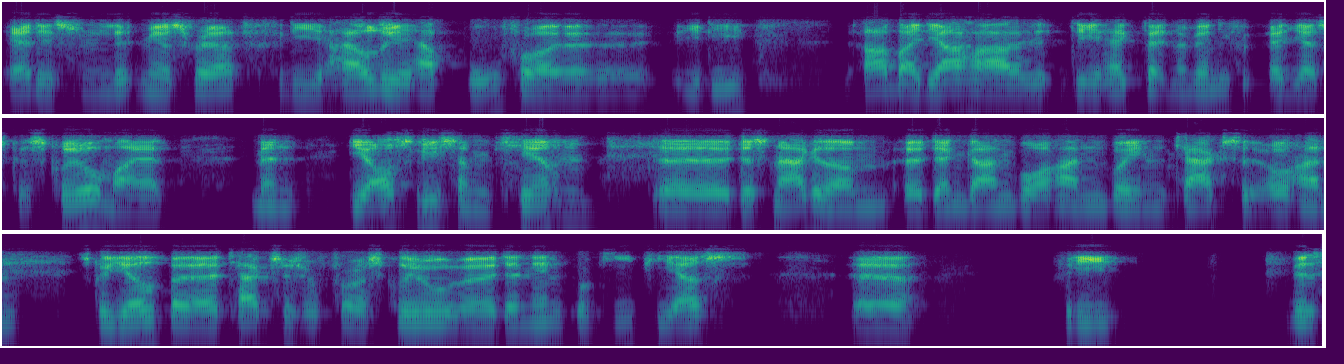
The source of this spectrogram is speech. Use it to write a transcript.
er det sådan lidt mere svært, fordi jeg har aldrig haft brug for, uh, i de arbejde, jeg har, det har ikke været nødvendigt, at jeg skal skrive mig. Men det er også ligesom Kim, uh, der snakkede om uh, dengang, hvor han var i en taxa, og han skulle hjælpe uh, taxichauffør at skrive uh, den ind på GPS Øh, fordi hvis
